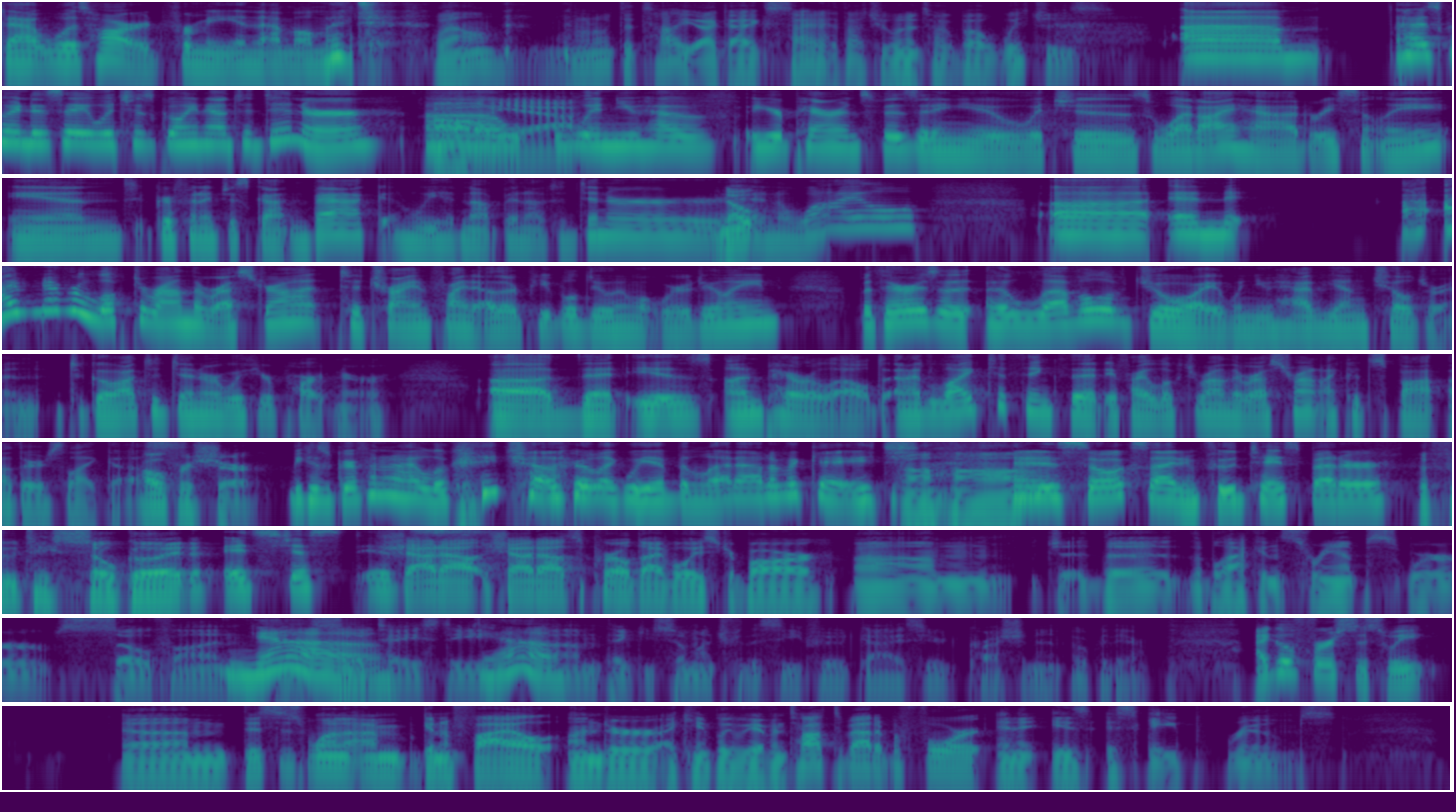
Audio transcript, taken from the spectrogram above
that was hard for me in that moment. Well, I don't know what to tell you. I got excited. I thought you wanted to talk about witches. um, I was going to say, which is going out to dinner. uh, Oh, yeah. when you have your parents visiting you, which is what I had recently, and Griffin had just gotten back, and we had not been out to dinner Nope. in a while. Uh, and I, I've never looked around the restaurant to try and find other people doing what we're doing, but there is a, a level of joy when you have young children to go out to dinner with your partner uh, that is unparalleled. And I'd like to think that if I looked around the restaurant, I could spot others like us. Oh, for sure. because Griffin and I look at each other like we have been let out of a cage. Uh And it is so exciting. Food tastes better. The food tastes so good. It's just it's, Shout out, shout outs, Pearl Dive Oyster Bar. Um, the the blackened shrimps were so fun, Yeah. so tasty. Yeah. Um, thank you so much for the seafood, guys. You're crushing it over there. I go first this week. Um, this is one I'm gonna file under. I can't believe we haven't talked about it before, and it is escape rooms.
